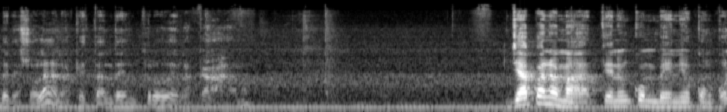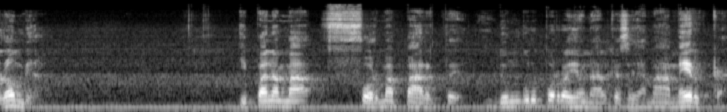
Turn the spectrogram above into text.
venezolanas que están dentro de la caja. Ya Panamá tiene un convenio con Colombia y Panamá forma parte de un grupo regional que se llama Amerca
